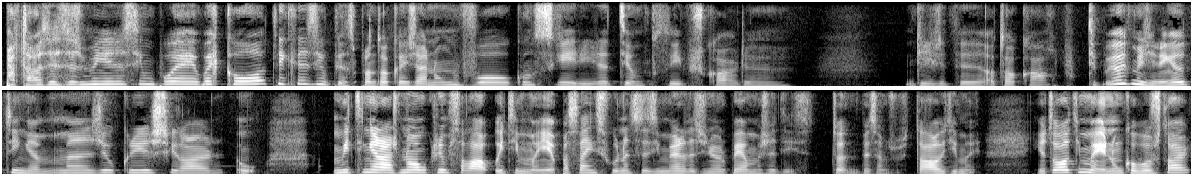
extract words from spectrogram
Pá, estava a ter essas manhãs assim, bué, bué caóticas e eu penso, pronto, ok, já não vou conseguir ir a tempo de ir buscar, uh, de ir de autocarro. Porque, tipo, eu imaginem, eu tinha, mas eu queria chegar... Eu, meeting era às 9, queríamos estar lá 8 e meia. Passar inseguranças e merdas na União Europeia, mas já disse. Portanto, pensamos, está lá 8 e meia. E eu estou lá 8 e meia, nunca vou estar.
